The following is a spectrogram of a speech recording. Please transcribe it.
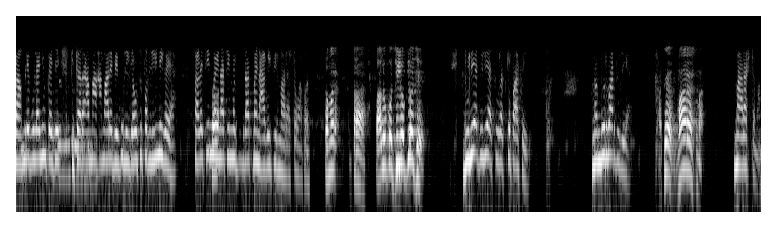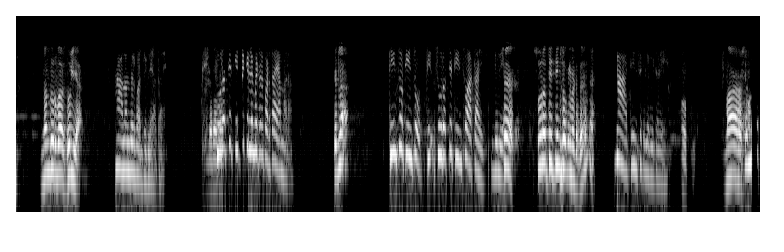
ગામડે બોલાવીને કહે છે કે તારા અમારે ભેગું લઈ જાઉં છું પણ લઈ નહીં ગયા. સાડે તીન મહિનાથી મેં ગુજરાતમાં ને આવી ફિર મહારાષ્ટ્ર વાપસ તમારે હા તાલુકો જિલ્લો કયો છે दुलिया दुलिया सूरत के पास है नंदुरबार दुलिया છે મહારાષ્ટ્રમાં महाराष्ट्र में નંદુરબાર ધુલિયા हाँ नंदुरबार दुलिया आता है બરાબર सूरत से तीन सौ किलोमीटर पड़ता है हमारा કેટલા तीन सौ तीन सौ सूरत से तीन सौ आता है दुलिया છે સુરત થી તીનસો કિલોમીટર છે એમ ને हाँ तीन सौ किलोमीटर है ઓકે મહારાષ્ટ્રમાં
